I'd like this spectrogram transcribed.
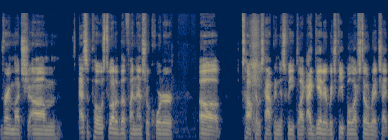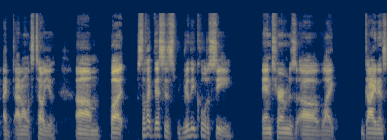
very much. Um, as opposed to a lot of the financial quarter, uh, talk that was happening this week. Like I get it, rich people are still rich. I I, I don't know what to tell you. Um, but stuff like this is really cool to see in terms of like guidance.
